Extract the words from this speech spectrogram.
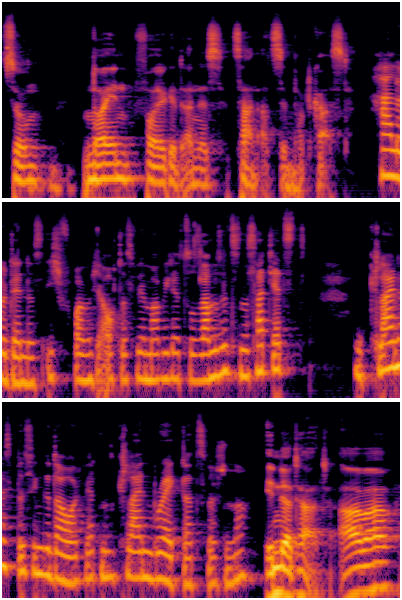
zum neuen Folge deines Zahnärztin-Podcast. Hallo Dennis, ich freue mich auch, dass wir mal wieder zusammensitzen. Es hat jetzt ein kleines bisschen gedauert. Wir hatten einen kleinen Break dazwischen, ne? In der Tat, aber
